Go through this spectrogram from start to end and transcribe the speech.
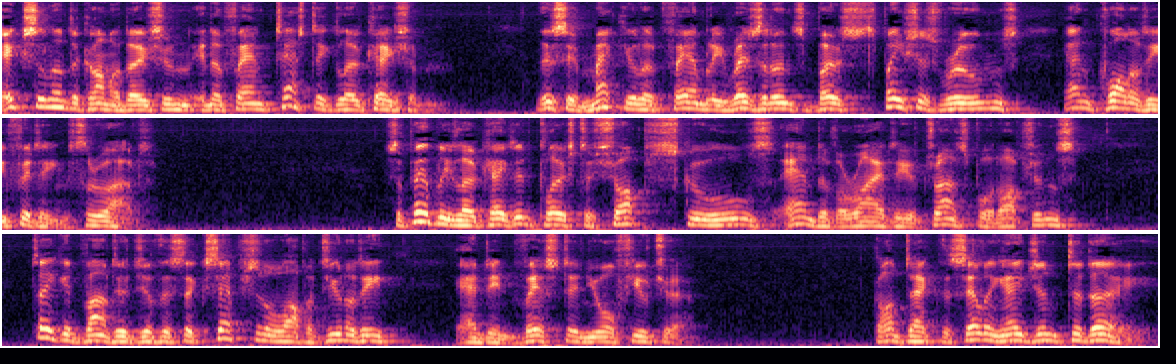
Excellent accommodation in a fantastic location. This immaculate family residence boasts spacious rooms and quality fittings throughout. Superbly located close to shops, schools, and a variety of transport options, take advantage of this exceptional opportunity and invest in your future. Contact the selling agent today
